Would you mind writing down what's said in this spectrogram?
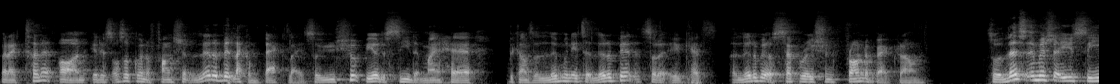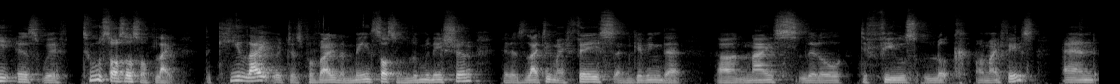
when I turn it on, it is also going to function a little bit like a backlight. So you should be able to see that my hair becomes illuminated a little bit so that it gets a little bit of separation from the background. So this image that you see is with two sources of light. The key light, which is providing the main source of illumination, it is lighting my face and giving that uh, nice little diffuse look on my face. And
